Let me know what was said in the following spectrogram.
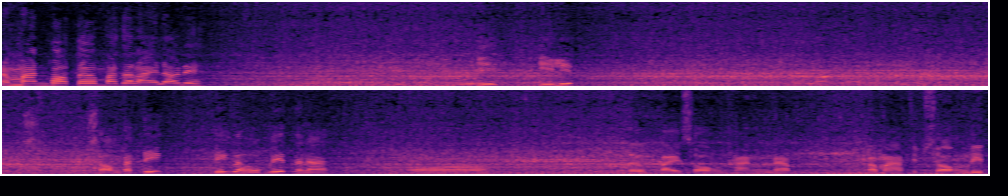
น้ำมันพอเติมไปเท่าไหร่แล้วนี่กี่กี่ลิตรสองกระติกติ๊กละหกลิตรนะนะอ๋อเติมไปสองครั้งนะครับ ประมาณสิบสองลิตร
